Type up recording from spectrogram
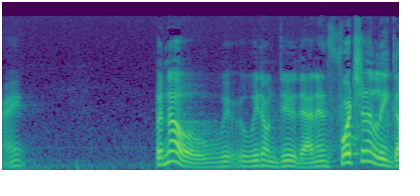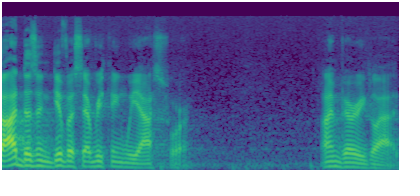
right? But no, we, we don't do that. And fortunately, God doesn't give us everything we ask for. I'm very glad.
